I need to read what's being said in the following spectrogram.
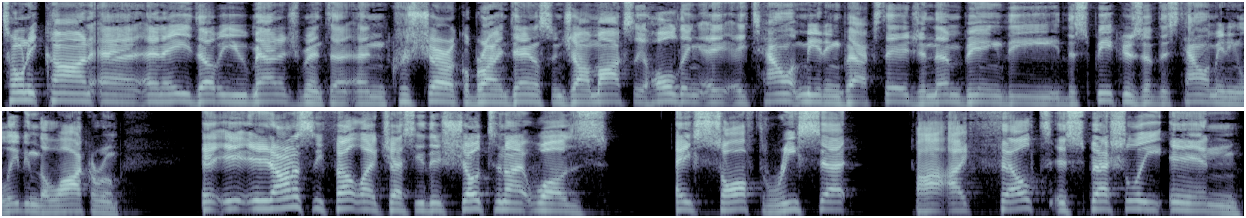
Tony Khan and, and AEW management and, and, Chris Jericho, Bryan Danielson, Jon Moxley holding a, a, talent meeting backstage and them being the, the speakers of this talent meeting, leading the locker room. It, it, it honestly felt like, Jesse, this show tonight was a soft reset. Uh, I felt, especially in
